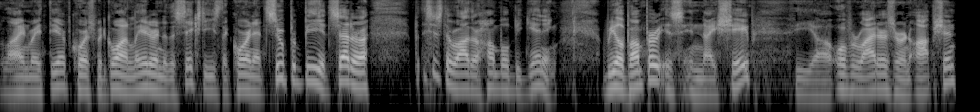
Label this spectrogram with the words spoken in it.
line right there. Of course, would go on later into the 60s, the Coronet Super Bee, etc. But this is the rather humble beginning. Real bumper is in nice shape. The uh, overriders are an option.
